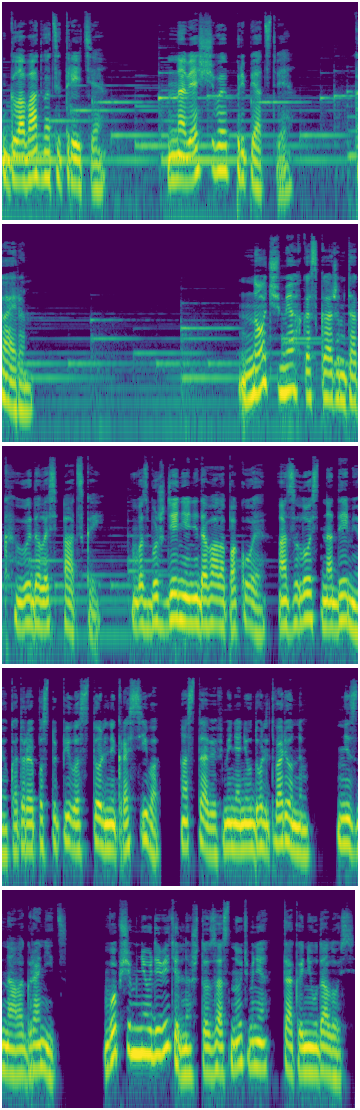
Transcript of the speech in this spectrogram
Глава 23. Навязчивое препятствие. Кайрон. Ночь, мягко скажем так, выдалась адской. Возбуждение не давало покоя, а злость на Демию, которая поступила столь некрасиво, оставив меня неудовлетворенным, не знала границ. В общем, неудивительно, что заснуть мне так и не удалось.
